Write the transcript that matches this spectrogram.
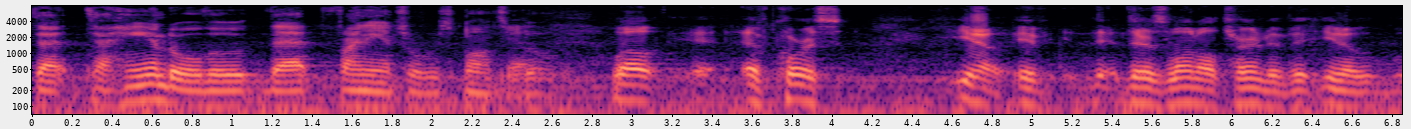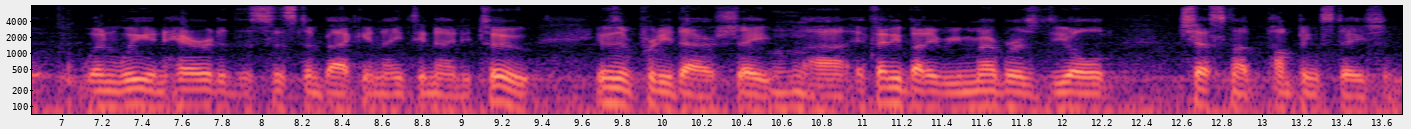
that to handle the, that financial responsibility. Well, eh, of course, you know, if there's one alternative, you know, when we inherited the system back in 1992, it was in pretty dire shape. Uh, if anybody remembers the old Chestnut pumping station,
